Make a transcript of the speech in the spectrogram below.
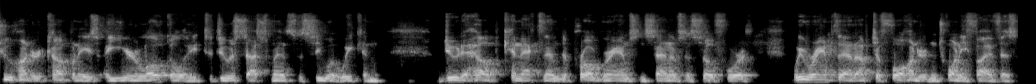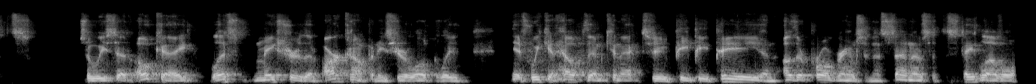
200 companies a year locally to do assessments and see what we can do to help connect them to programs, incentives, and so forth. We ramped that up to 425 visits. So we said, okay, let's make sure that our companies here locally if we can help them connect to PPP and other programs and incentives at the state level,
